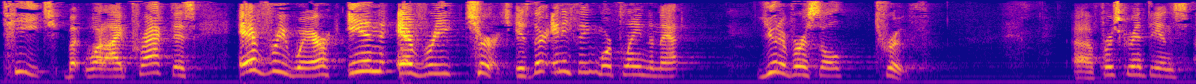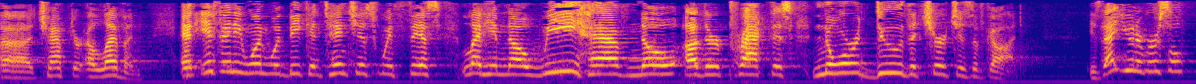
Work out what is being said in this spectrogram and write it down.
teach, but what I practice everywhere in every church. Is there anything more plain than that? Universal truth. Uh, 1 Corinthians uh, chapter 11. And if anyone would be contentious with this, let him know we have no other practice, nor do the churches of God. Is that universal?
